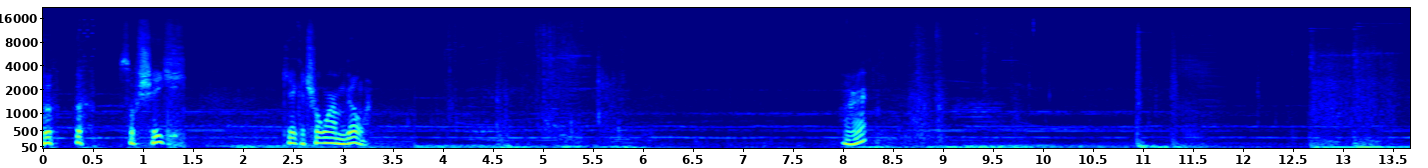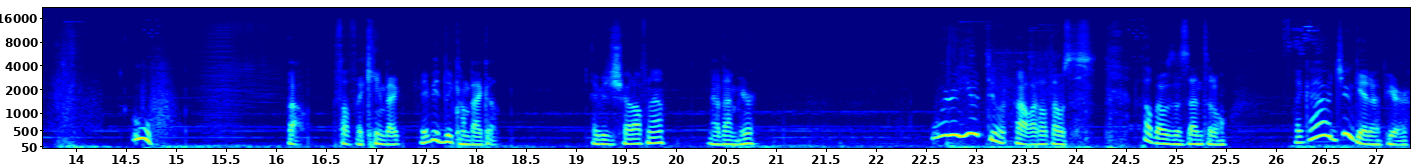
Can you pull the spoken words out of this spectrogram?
Ooh, ooh. So shaky. Can't control where I'm going. Alright. Ooh. Oh, I thought that came back. Maybe it did come back up. Maybe just shut off now? Now that I'm here. What are you doing? Oh, I thought that was I thought that was a sentinel. Like, how would you get up here?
